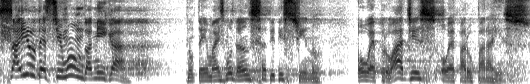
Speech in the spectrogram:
Saiu deste mundo, amiga. Não tem mais mudança de destino. Ou é para o Hades ou é para o paraíso.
